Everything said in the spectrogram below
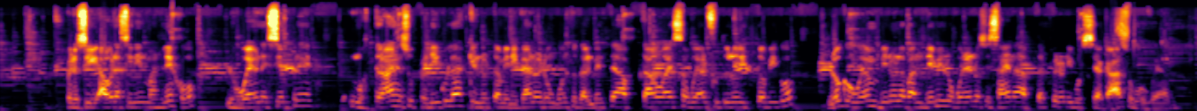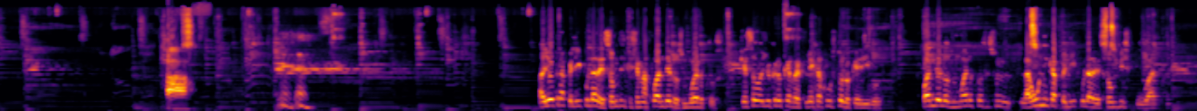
Pero si ahora sin ir más lejos, los weones siempre mostraban en sus películas que el norteamericano era un weón totalmente adaptado a esa weá al futuro distópico. Loco, weón, vino la pandemia y los weones no se saben adaptar, pero ni por si acaso, weón. Ah. Hay otra película de zombies que se llama Juan de los Muertos, que eso yo creo que refleja justo lo que digo. Juan de los Muertos es la única película de zombies cubana.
